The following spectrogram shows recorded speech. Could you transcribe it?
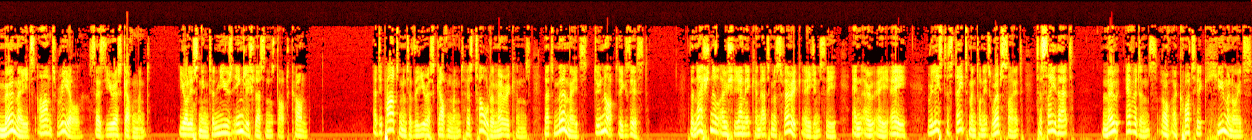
Mermaids aren't real, says US government. You're listening to newsenglishLessons.com. A department of the US government has told Americans that mermaids do not exist. The National Oceanic and Atmospheric Agency, NOAA, released a statement on its website to say that no evidence of aquatic humanoids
